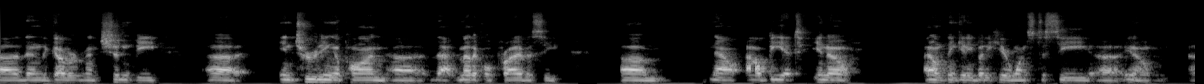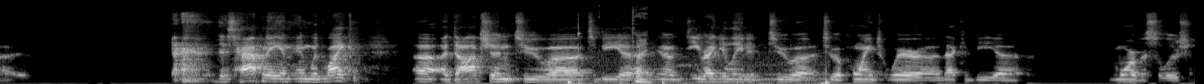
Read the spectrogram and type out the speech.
uh, then the government shouldn't be uh, intruding upon uh, that medical privacy. Um, now, albeit, you know, I don't think anybody here wants to see, uh, you know, uh, this happening and, and would like uh, adoption to uh, to be uh, you know deregulated to uh, to a point where that could be more of a solution.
